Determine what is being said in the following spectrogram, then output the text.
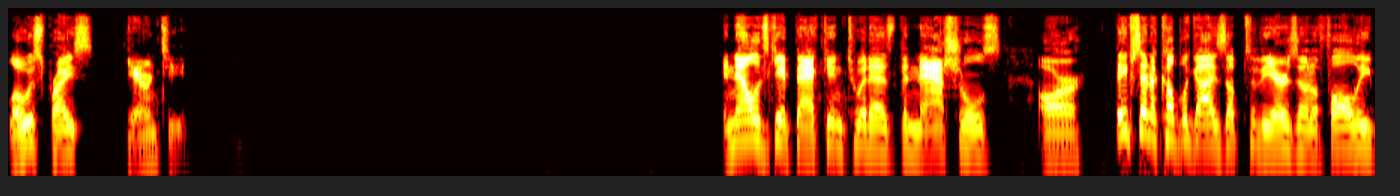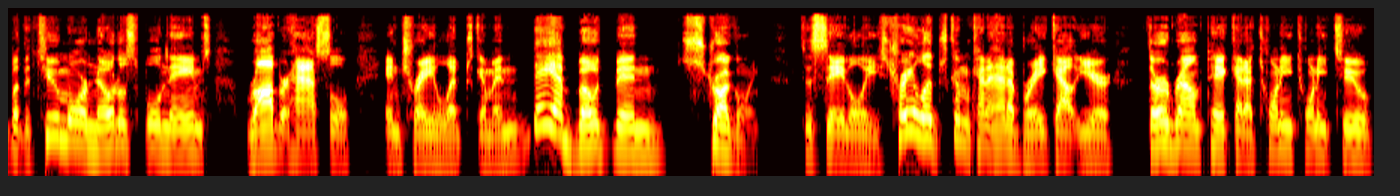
lowest price guaranteed. And now let's get back into it as the Nationals are they've sent a couple of guys up to the Arizona Fall League, but the two more noticeable names, Robert Hassell and Trey Lipscomb, and they have both been struggling to say the least. Trey Lipscomb kind of had a breakout year, third round pick at a 2022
